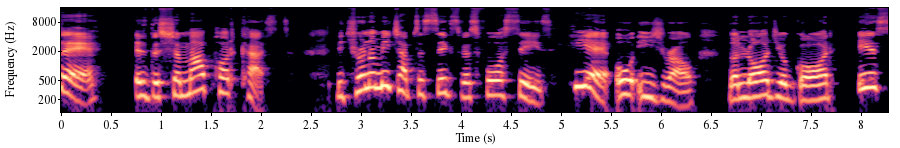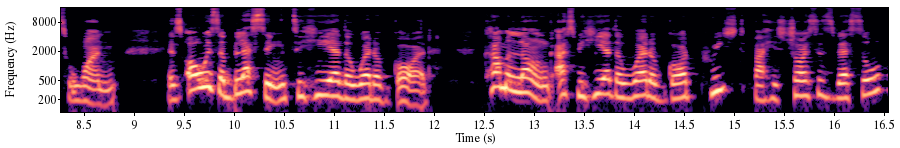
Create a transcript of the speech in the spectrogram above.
there, it's the Shema podcast. Deuteronomy chapter 6, verse 4 says, Hear, O Israel, the Lord your God is one. It's always a blessing to hear the word of God. Come along as we hear the word of God preached by his choicest vessel,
